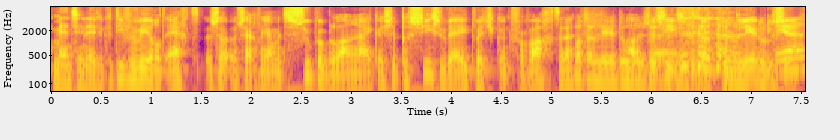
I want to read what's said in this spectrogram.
mensen in de educatieve wereld echt zo zeggen van ja, maar het is super belangrijk als je precies weet wat je kunt verwachten. Wat de leerdoelen uh, Precies, dat de leerdoelen zijn. Ja.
